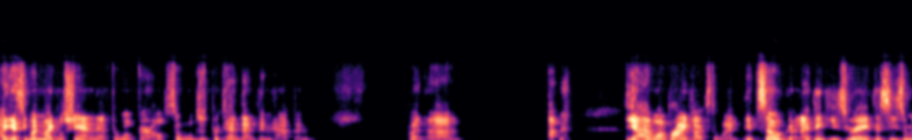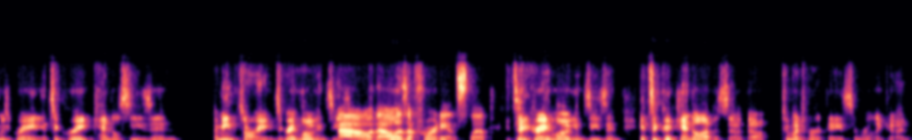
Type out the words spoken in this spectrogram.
I guess he went Michael Shannon after Will Ferrell, so we'll just pretend that didn't happen. But uh, I- yeah, I want Brian Cox to win. It's so good. I think he's great. The season was great. It's a great Kendall season. I mean, sorry, it's a great Logan season. Wow, that was a Freudian slip. It's a great Logan season. It's a good Kendall episode, though. Too much birthdays, so really good.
